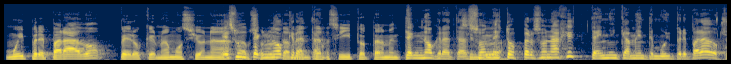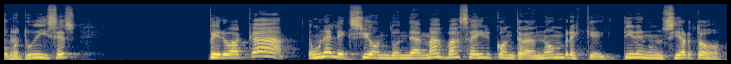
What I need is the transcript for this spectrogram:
muy preparado, pero que no emociona es un tecnócrata. Sí, totalmente. Tecnócrata. Son estos personajes técnicamente muy preparados, como tú dices, pero acá, una elección donde además vas a ir contra nombres que tienen un cierto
